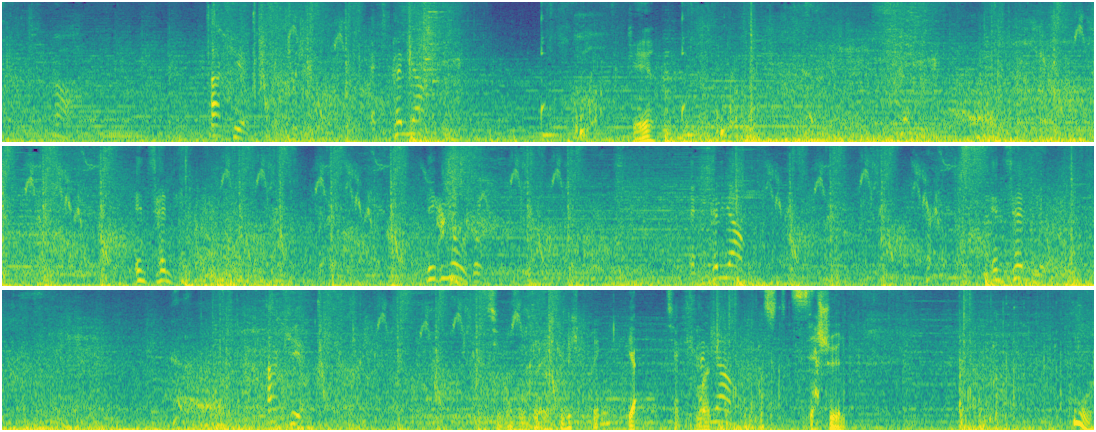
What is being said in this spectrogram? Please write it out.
Expelliarmus. Okay. Incendio. Levioso. Expelliarmus. Incendio. Mal so ein Gleichgewicht bringen. Ja, hab ich mal gepasst. Sehr schön. Uh,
